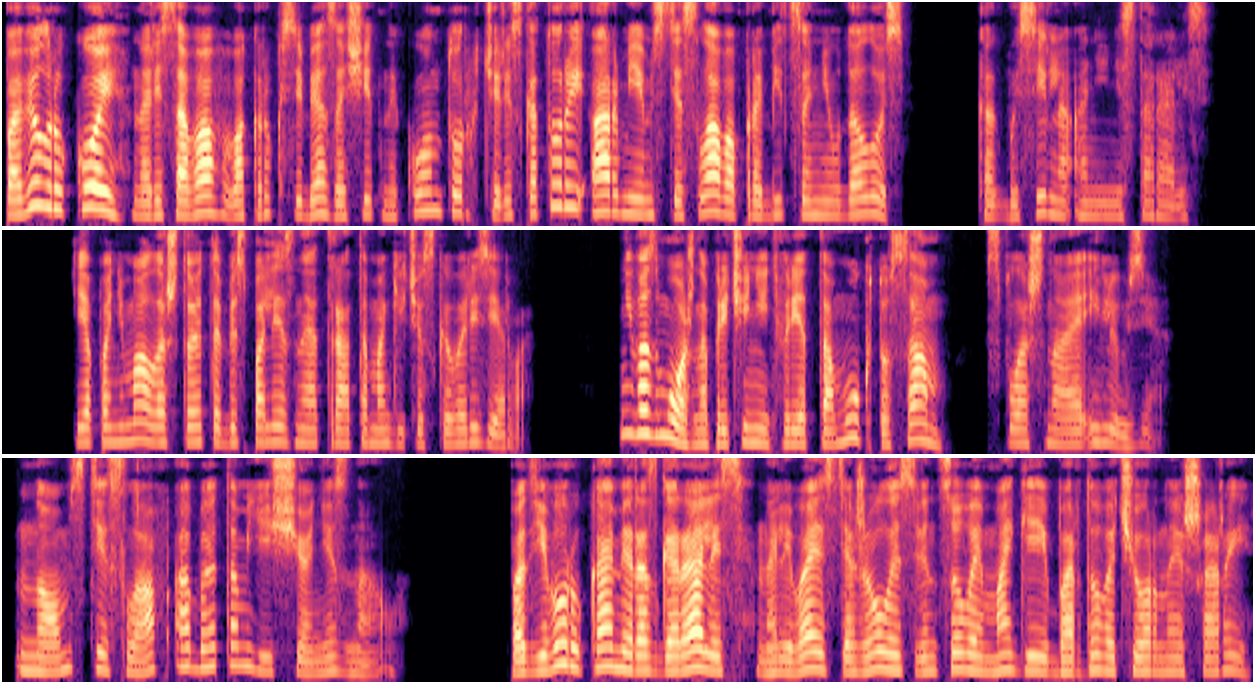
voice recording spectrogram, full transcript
Повел рукой, нарисовав вокруг себя защитный контур, через который армии Мстислава пробиться не удалось, как бы сильно они ни старались. Я понимала, что это бесполезная трата магического резерва. Невозможно причинить вред тому, кто сам сплошная иллюзия. Но Мстислав об этом еще не знал. Под его руками разгорались, наливаясь тяжелой свинцовой магией бордово-черные шары,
